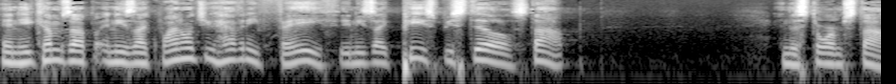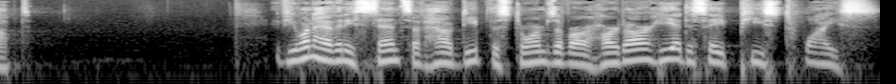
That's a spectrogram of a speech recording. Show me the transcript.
And he comes up and he's like, why don't you have any faith? And he's like, peace, be still. Stop. And the storm stopped. If you want to have any sense of how deep the storms of our heart are, he had to say peace twice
